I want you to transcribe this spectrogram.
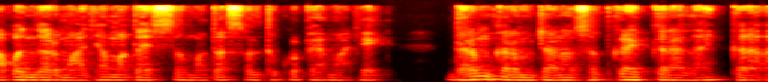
आपण जर माझ्या मताशी सहमत असाल तर कृपया माझे धर्मकर्म चॅनल सबस्क्राईब करा लाईक करा.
